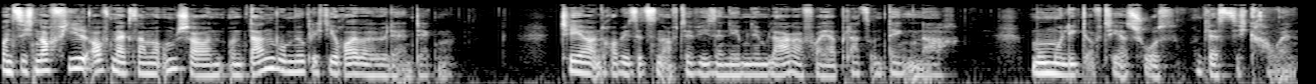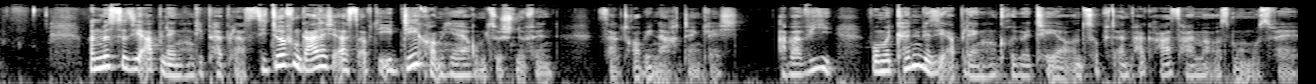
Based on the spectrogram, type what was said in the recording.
und sich noch viel aufmerksamer umschauen und dann womöglich die Räuberhöhle entdecken. Thea und Robby sitzen auf der Wiese neben dem Lagerfeuerplatz und denken nach. Momo liegt auf Theas Schoß und lässt sich kraulen. Man müsste sie ablenken, die Pöpplers. Sie dürfen gar nicht erst auf die Idee kommen, hier herumzuschnüffeln, sagt Robby nachdenklich. Aber wie? Womit können wir sie ablenken? grübelt Thea und zupft ein paar Grashalme aus Momos Fell.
